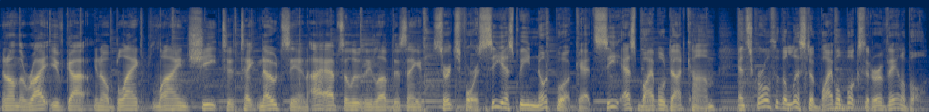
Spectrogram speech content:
and on the right, you've got, you know, blank lined sheet to take notes in. I absolutely love this thing. Search for CSB Notebook at csbible.com and scroll through the list of Bible books that are available.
